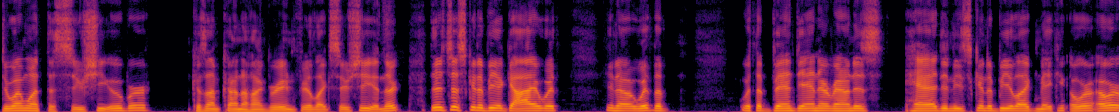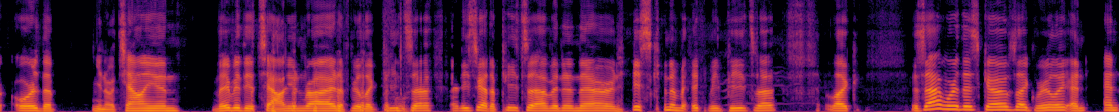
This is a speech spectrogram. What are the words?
do I want the sushi Uber because I'm kind of hungry and feel like sushi, and there there's just gonna be a guy with, you know, with a with a bandana around his head, and he's gonna be like making or or or the you know Italian maybe the Italian ride. I feel like pizza, and he's got a pizza oven in there, and he's gonna make me pizza. Like, is that where this goes? Like, really? And and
